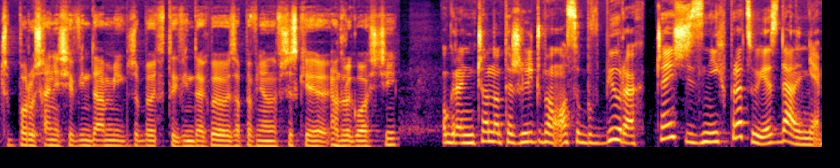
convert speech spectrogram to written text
czy poruszanie się windami, żeby w tych windach były zapewnione wszystkie odległości. Ograniczono też liczbę osób w biurach. Część z nich pracuje zdalnie.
